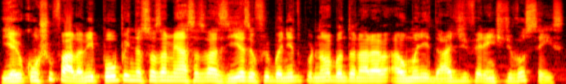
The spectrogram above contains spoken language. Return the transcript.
E aí o Conchu fala: Me poupem das suas ameaças vazias, eu fui banido por não abandonar a, humanidade diferente de vocês.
